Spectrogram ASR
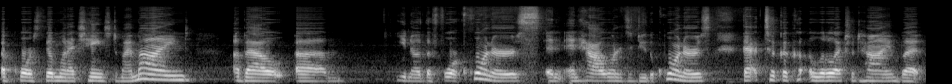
of course, then when I changed my mind about, um, you know, the four corners and, and how I wanted to do the corners, that took a, a little extra time. But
